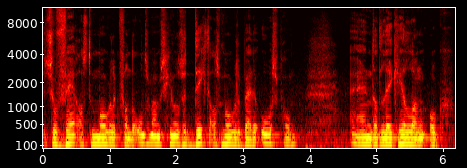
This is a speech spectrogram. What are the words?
zo ver als mogelijk van de onze, maar misschien wel zo dicht als mogelijk bij de oorsprong. En dat leek heel lang ook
